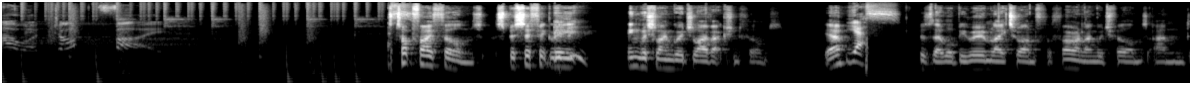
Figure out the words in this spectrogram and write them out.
Our top five. Top five films, specifically English language live action films. Yeah? Yes. Because there will be room later on for foreign language films and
